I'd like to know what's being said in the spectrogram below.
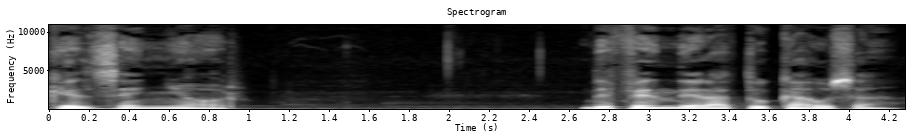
que el Señor defenderá tu causa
